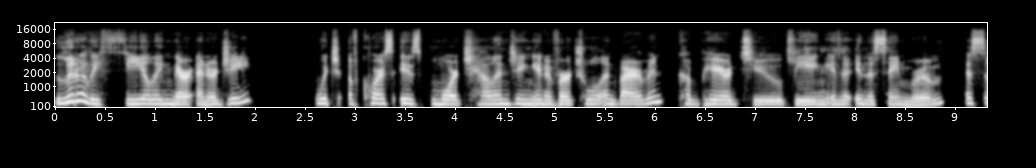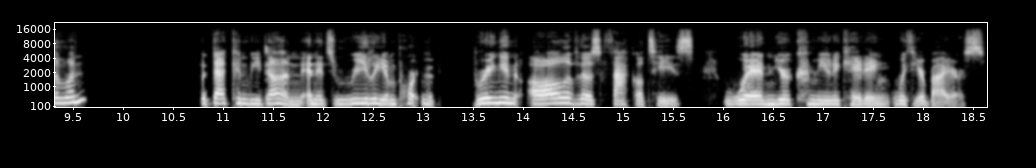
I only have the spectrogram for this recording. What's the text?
literally feeling their energy, which of course is more challenging in a virtual environment compared to being in the in the same room as someone. But that can be done and it's really important bring in all of those faculties when you're communicating with your buyers.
